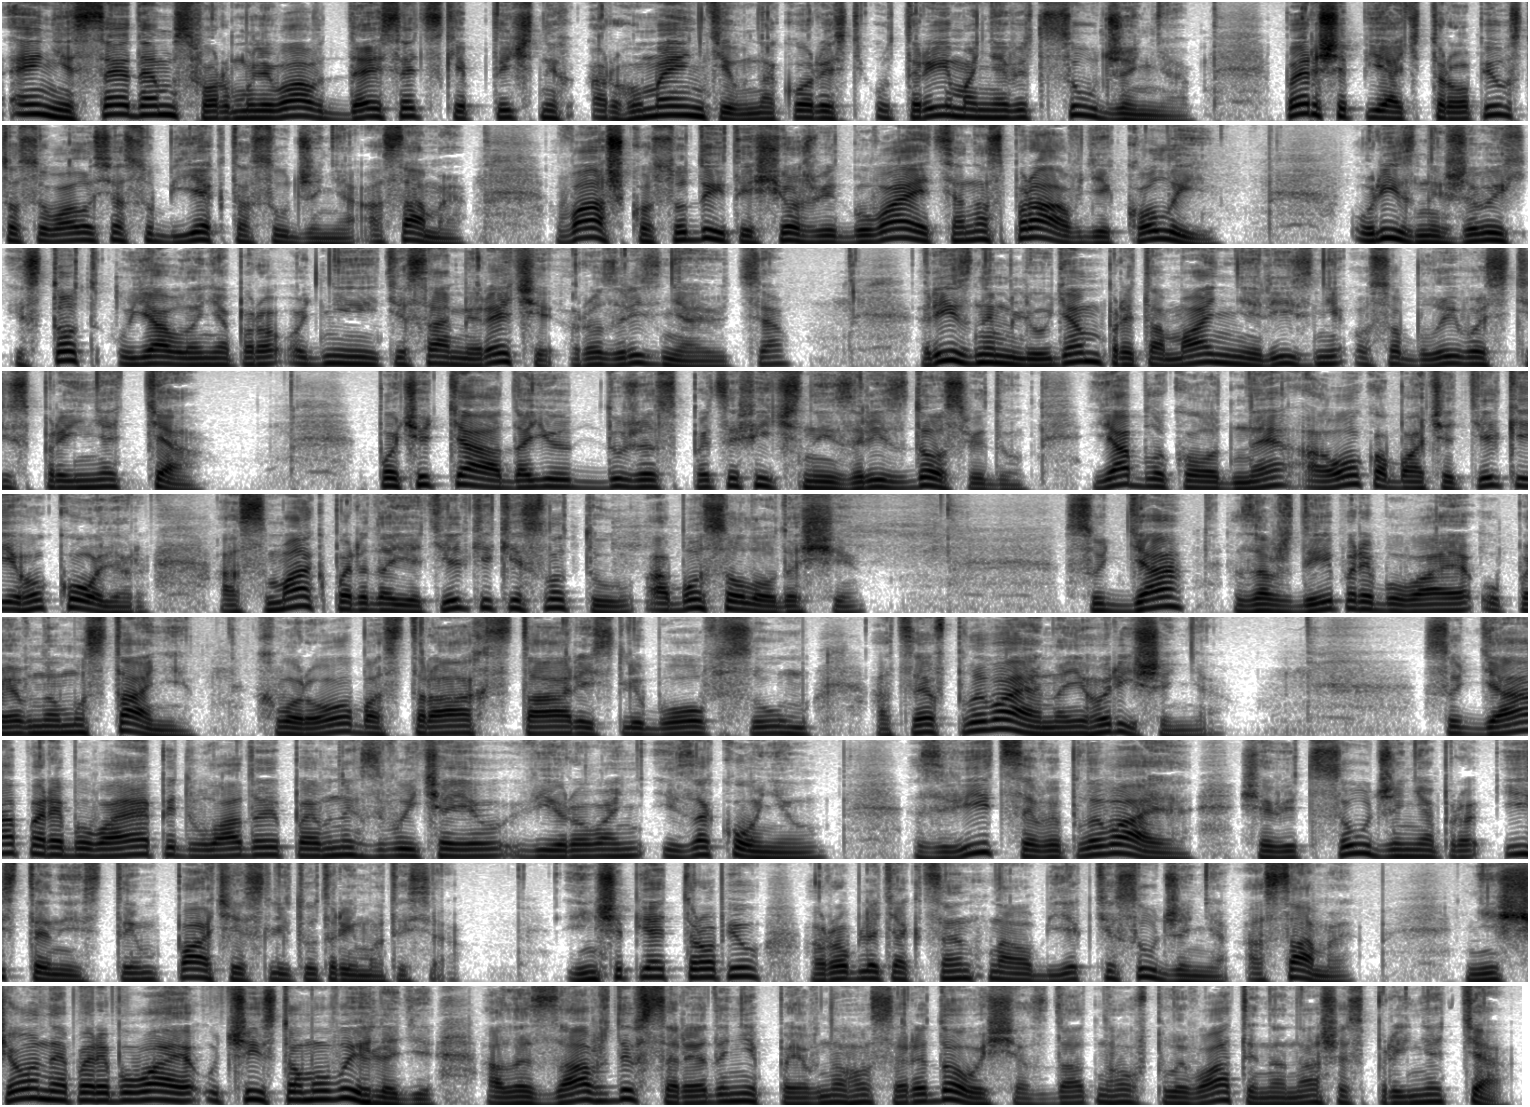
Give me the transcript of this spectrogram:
Ені Седем сформулював 10 скептичних аргументів на користь утримання відсудження. Перші п'ять тропів стосувалося суб'єкта судження, а саме, важко судити, що ж відбувається насправді, коли. У різних живих істот уявлення про одні й ті самі речі розрізняються. Різним людям притаманні різні особливості сприйняття. Почуття дають дуже специфічний зріз досвіду. Яблуко одне, а око бачить тільки його колір, а смак передає тільки кислоту або солодощі. Суддя завжди перебуває у певному стані хвороба, страх, старість, любов, сум, а це впливає на його рішення. Суддя перебуває під владою певних звичаїв, вірувань і законів. Звідси випливає, що від судження про істинність тим паче слід утриматися. Інші п'ять тропів роблять акцент на об'єкті судження, а саме Ніщо не перебуває у чистому вигляді, але завжди всередині певного середовища, здатного впливати на наше сприйняття.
